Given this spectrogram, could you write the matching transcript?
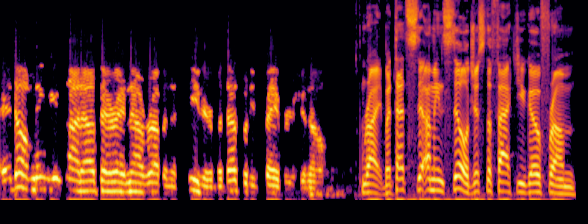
It don't mean he's not out there right now rubbing a cedar, but that's what he favors, you know. Right, but that's I mean still just the fact you go from,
